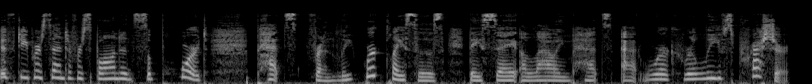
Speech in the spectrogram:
50% of respondents support pets friendly workplaces. They say allowing pets at work relieves pressure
